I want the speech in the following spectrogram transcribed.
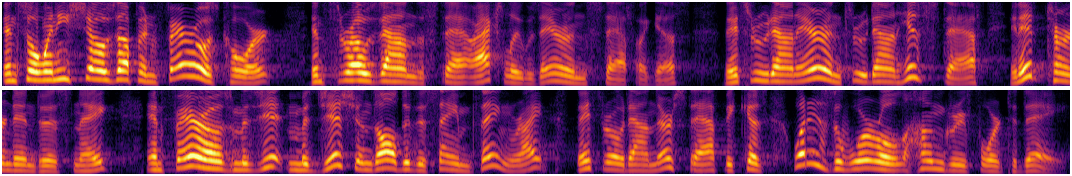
And so when he shows up in Pharaoh's court, and throws down the staff. Actually, it was Aaron's staff, I guess. They threw down, Aaron threw down his staff, and it turned into a snake. And Pharaoh's magi- magicians all do the same thing, right? They throw down their staff because what is the world hungry for today?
